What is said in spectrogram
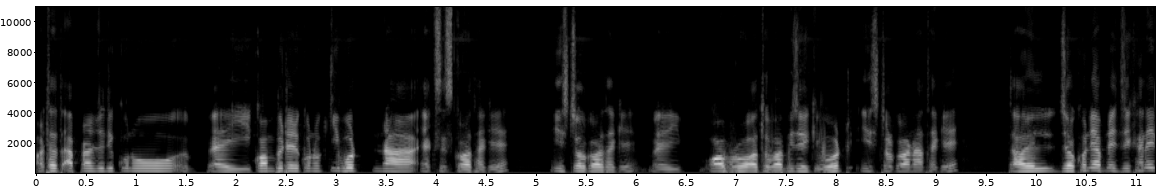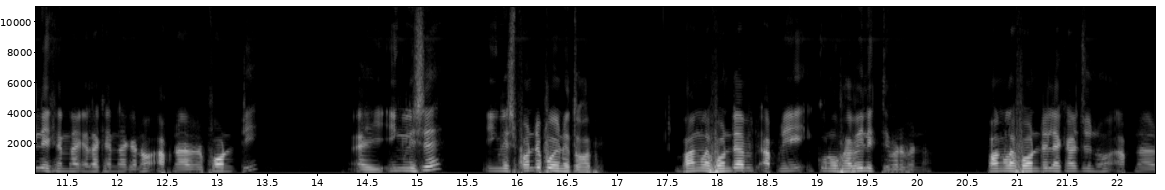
অর্থাৎ আপনার যদি কোনো, এই কম্পিউটারে কোনো কিবোর্ড না অ্যাক্সেস করা থাকে ইনস্টল করা থাকে, এই অব্র অথবা বিজয় কিবোর্ড ইনস্টল করা না থাকে তাহলে যখনই আপনি যেখানেই লেখেন না লেখেন না কেন, আপনার ফন্টটি এই ইংলিশে, ইংলিশ ফন্টে পরিণত হবে। বাংলা ফন্টে আপনি কোনোভাবেই লিখতে পারবেন না। বাংলা ফন্টে লেখার জন্য আপনার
